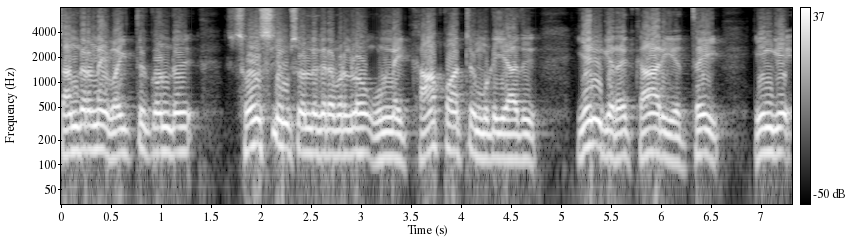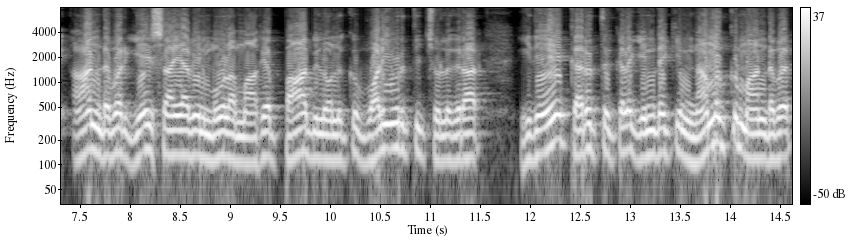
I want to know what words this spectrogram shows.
சந்திரனை வைத்துக்கொண்டு சோசியம் சொல்லுகிறவர்களோ உன்னை காப்பாற்ற முடியாது. என்கிற காரியத்தை இங்கே ஆண்டவர் ஏசாயாவின் மூலமாக பாபிலோனுக்கு வலியுறுத்தி சொல்லுகிறார். இதே கருத்துக்களை இன்றைக்கு நமக்கும் ஆண்டவர்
